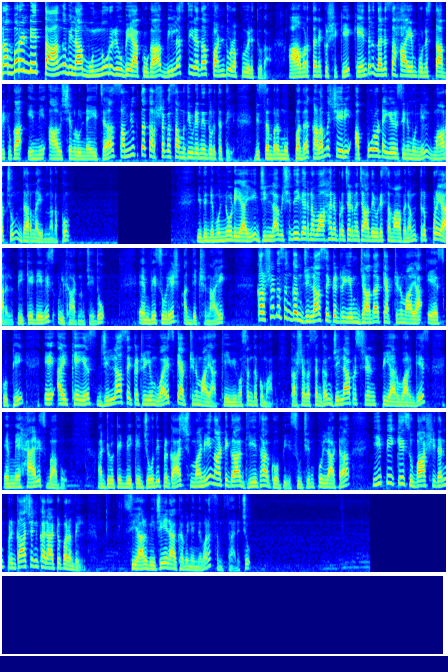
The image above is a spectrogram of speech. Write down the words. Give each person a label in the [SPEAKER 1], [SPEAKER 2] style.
[SPEAKER 1] റബ്ബറിന്റെ താങ്ങുവില മുന്നൂറ് രൂപയാക്കുക വില സ്ഥിരത ഫണ്ട് ഉറപ്പുവരുത്തുക ആവർത്തന കൃഷിക്ക് കേന്ദ്ര ധനസഹായം പുനഃസ്ഥാപിക്കുക എന്നീ ആവശ്യങ്ങൾ ഉന്നയിച്ച് സംയുക്ത കർഷക സമിതിയുടെ നേതൃത്വത്തിൽ ഡിസംബർ മുപ്പത് കളമശ്ശേരി അപ്പോളോ ടയേഴ്സിന് മുന്നിൽ മാർച്ചും ധർണയും നടക്കും. ഇതിന്റെ മുന്നോടിയായി ജില്ലാ വിശദീകരണ വാഹന പ്രചരണ ജാഥയുടെ സമാപനം തൃപ്രയാറിൽ പി കെ ഡേവിസ് ഉദ്ഘാടനം ചെയ്തു. എം വി സുരേഷ് അധ്യക്ഷനായി. കർഷക സംഘം ജില്ലാ സെക്രട്ടറിയും ജാഥ ക്യാപ്റ്റനുമായ A S Kutty A I K S ജില്ലാ സെക്രട്ടറിയും വൈസ് ക്യാപ്റ്റനുമായ കെ വി വസന്തകുമാർ കർഷക സംഘം ജില്ലാ president P R Varghese M A Haris Babu. Advocate V K Jyothiprakash Mani Nattika Geetha Gopi Sujin Pullatt E P K Subhashithan Prakashan Karattuparambil C R Vijayaraghavan എന്നിവർ സംസാരിച്ചു.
